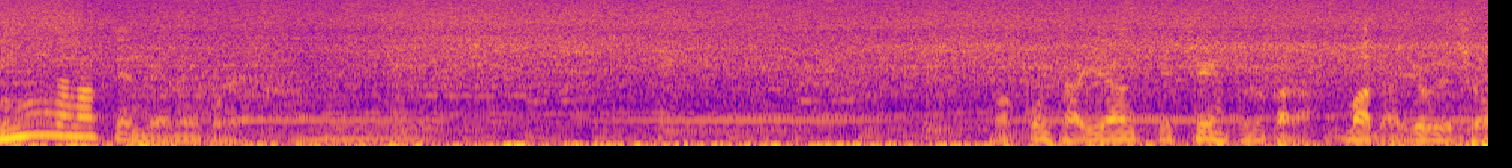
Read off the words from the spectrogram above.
みんななってんだよねこれ。まあ今タイヤが来てチェーン来るからまあ大丈夫でしょう、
